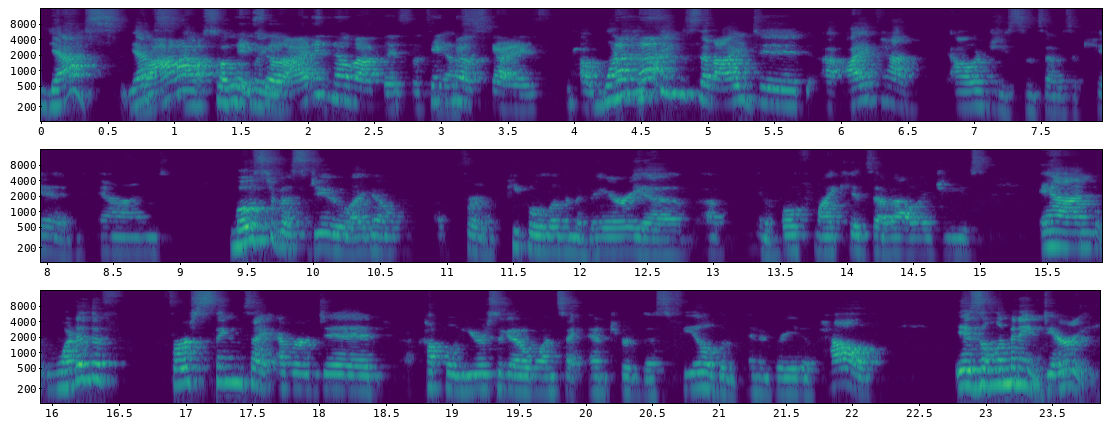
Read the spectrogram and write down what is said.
Yes, yes, wow. absolutely. Okay, so I didn't know about this, so take yes. notes, guys. Uh, one of the things that I did, uh, I've had allergies since I was a kid, and most of us do. I know for people who live in the Bay Area, uh, you know, both my kids have allergies. And one of the first things I ever did a couple years ago, once I entered this field of integrative health, is eliminate dairy.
